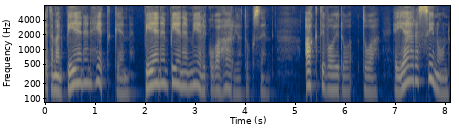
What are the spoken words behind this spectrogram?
ja tämän pienen hetken, pienen pienen mielikuvaharjoituksen aktivoitua ja jäädä sinun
